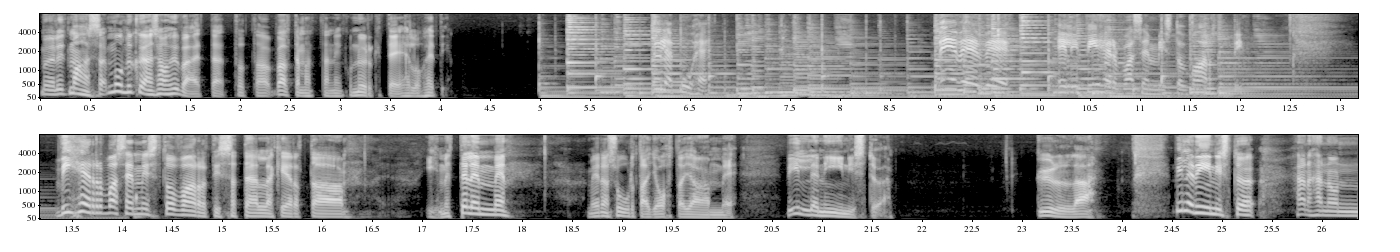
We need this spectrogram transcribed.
myölyt mahassa. Mutta nykyään se on hyvä, että tota, välttämättä niin kuin nyrkit ei helu heti. Yle Puhe. VVV, eli vihervasemmisto vartti. Vihervasemmistovartissa tällä kertaa ihmettelemme meidän suurta johtajaamme Ville Niinistöä. Kyllä. Ville Niinistö, hän on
